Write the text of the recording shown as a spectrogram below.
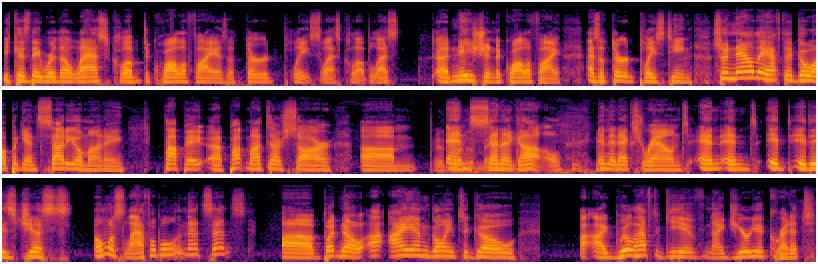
because they were the last club to qualify as a third place, last club, last uh, nation to qualify as a third place team. So now they have to go up against Sadio Mane, Pape, uh, Pape Matar Sarr, um, and Senegal in the next round, and and it it is just almost laughable in that sense. Uh, but no, I, I am going to go. I, I will have to give Nigeria credit.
